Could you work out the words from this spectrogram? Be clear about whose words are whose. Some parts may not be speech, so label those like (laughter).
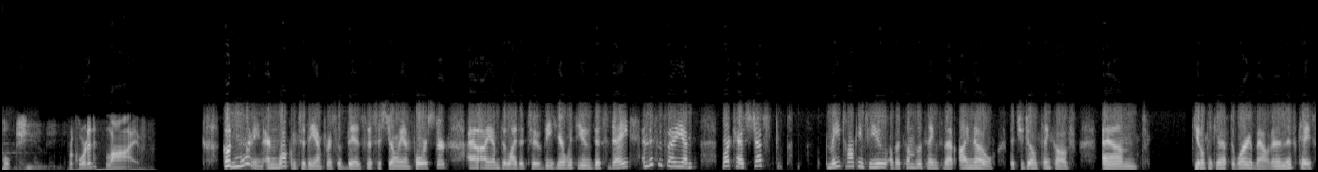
Speaker 1: Talk shoes. Recorded live.
Speaker 2: Good morning and welcome to the Empress of Biz. This is JoAnn Forrester, and I am delighted to be here with you this day. And this is a um, broadcast just me talking to you about some of the things that I know that you don't think of and you don't think you have to worry about. And in this case,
